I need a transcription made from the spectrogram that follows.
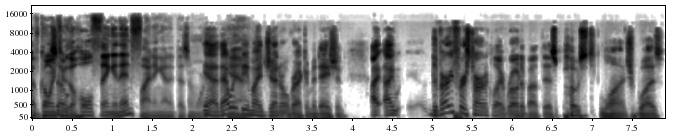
of going So- through the whole thing and then finding out it doesn't work. Yeah, that would be my general recommendation. I, I the very first article I wrote about this post launch was,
